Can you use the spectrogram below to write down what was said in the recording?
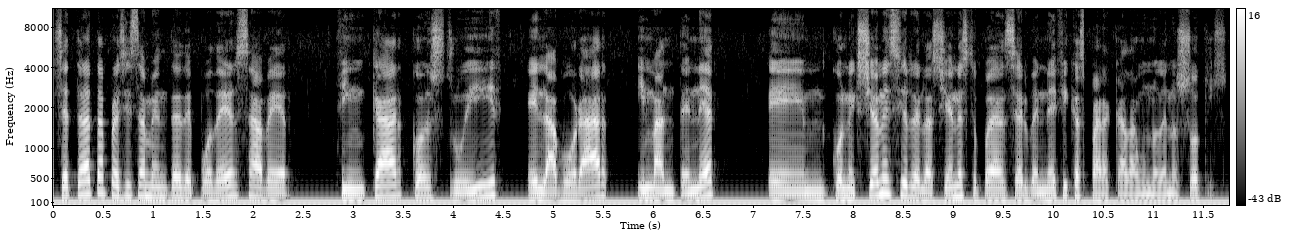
se trata precisamente de poder saber fincar, construir, elaborar y mantener en conexiones y relaciones que puedan ser benéficas para cada uno de nosotros.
